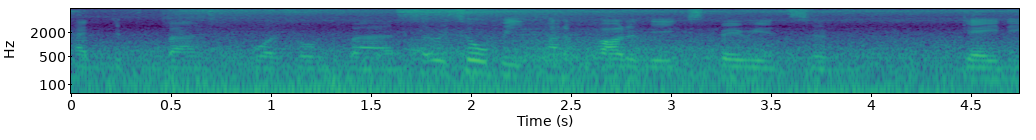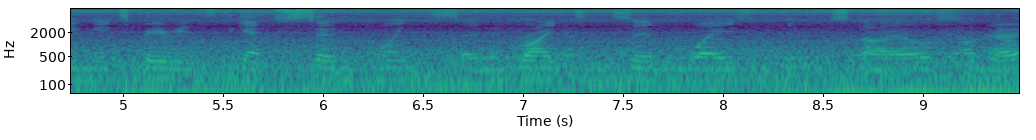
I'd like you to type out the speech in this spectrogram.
had different bands before I formed the band. So it's all been kind of part of the experience of gaining experience to get to certain points and write in certain ways and different styles. Okay.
